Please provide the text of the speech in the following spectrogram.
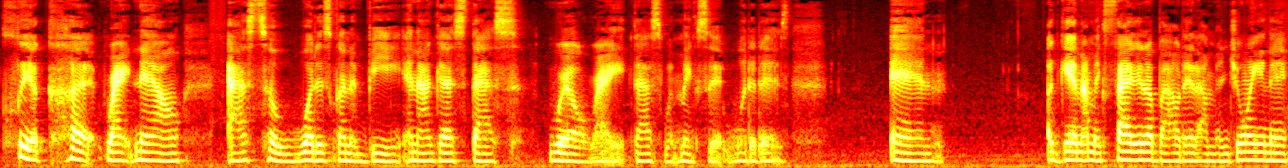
clear cut right now as to what it's going to be and i guess that's real, right? That's what makes it what it is. And again, I'm excited about it. I'm enjoying it.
